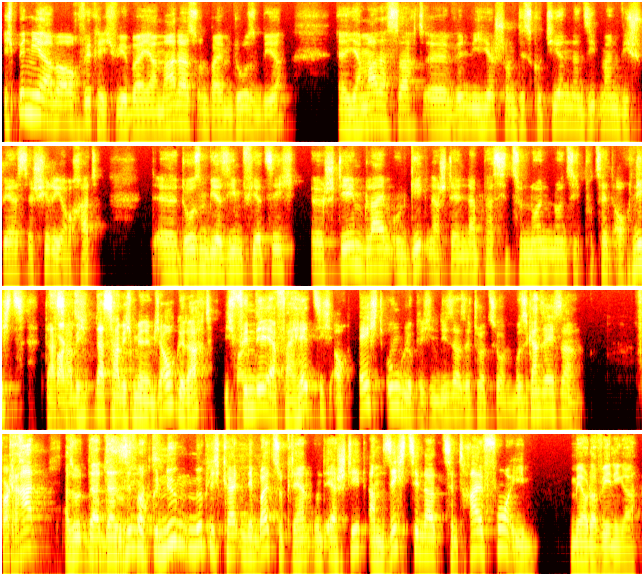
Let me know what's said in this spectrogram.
Ich bin hier aber auch wirklich, wie bei Yamadas und beim Dosenbier. Äh, Yamadas sagt, äh, wenn wir hier schon diskutieren, dann sieht man, wie schwer es der Schiri auch hat äh, Dosenbier 47 äh, stehen bleiben und Gegner stellen, dann passiert zu 99 Prozent auch nichts. Das habe ich, hab ich mir nämlich auch gedacht. Ich Fakt. finde, er verhält sich auch echt unglücklich in dieser Situation, muss ich ganz ehrlich sagen. Grad, also da, da sind Fakt. noch genügend Möglichkeiten, den Ball zu klären und er steht am 16er zentral vor ihm, mehr oder weniger.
